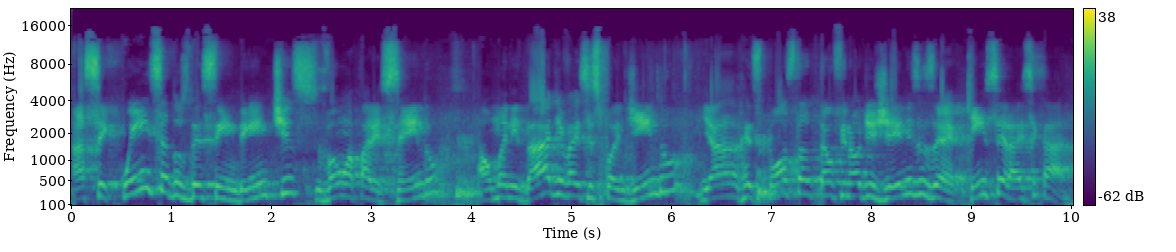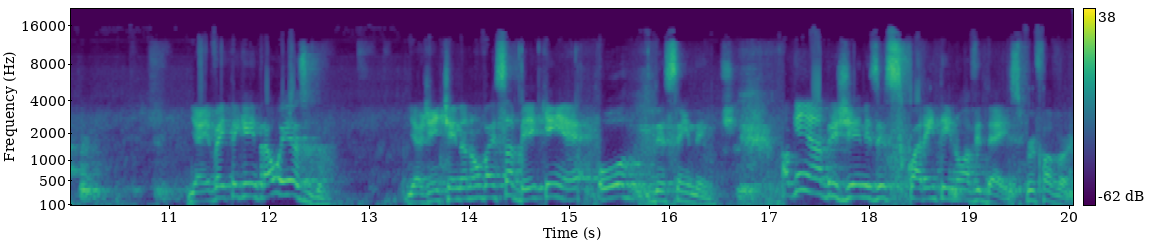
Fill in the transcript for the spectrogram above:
a sequência dos descendentes vão aparecendo, a humanidade vai se expandindo e a resposta até o final de Gênesis é: quem será esse cara? E aí vai ter que entrar o Êxodo. E a gente ainda não vai saber quem é o descendente. Alguém abre Gênesis 49, 10, por favor.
